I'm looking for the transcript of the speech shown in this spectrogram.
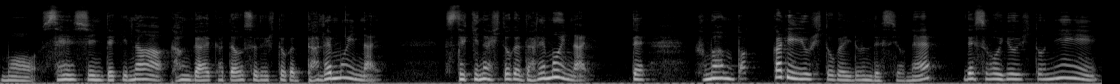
もう先進的な考え方をする人が誰もいない素敵な人が誰もいないって不満ばっかり言う人がいるんですよね。でそういう人に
